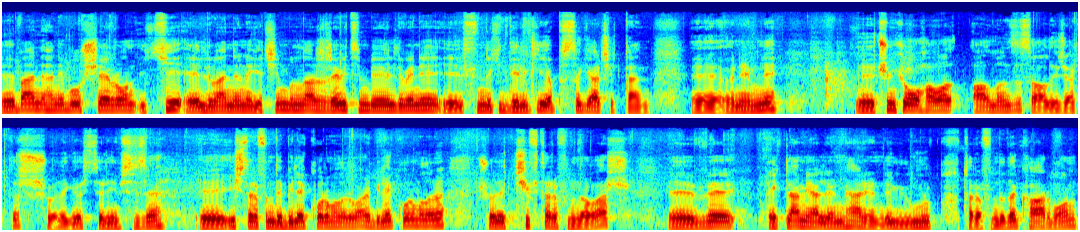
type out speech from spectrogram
E, ben hani bu Chevron 2 eldivenlerine geçeyim. Bunlar Revit'in bir eldiveni. E, üstündeki delikli yapısı gerçekten e, önemli. E, çünkü o hava almanızı sağlayacaktır. Şöyle göstereyim size. E, iç tarafında bilek korumaları var. Bilek korumaları şöyle çift tarafında var. E, ve eklem yerlerinin her yerinde yumruk tarafında da karbon e,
